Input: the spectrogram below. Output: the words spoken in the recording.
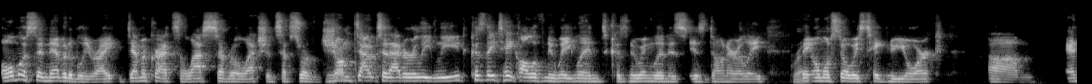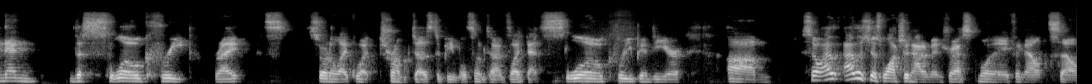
almost inevitably, right? Democrats the last several elections have sort of jumped out to that early lead because they take all of New England because New England is is done early. Right. They almost always take New York, um, and then the slow creep, right? It's sort of like what Trump does to people sometimes, like that slow creep into your. Um, so I, I was just watching out of interest more than anything else. So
